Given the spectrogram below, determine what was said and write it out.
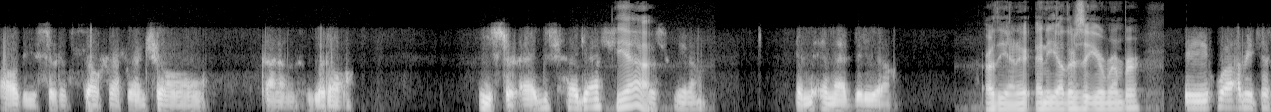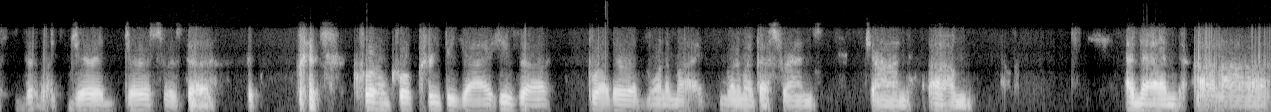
all these sort of self-referential kind of little Easter eggs, I guess. Yeah. Just, you know, in in that video. Are there any, any others that you remember? The well, I mean, just the, like Jared Duras was the, the quote unquote creepy guy. He's a brother of one of my one of my best friends, John. Um, and then uh,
